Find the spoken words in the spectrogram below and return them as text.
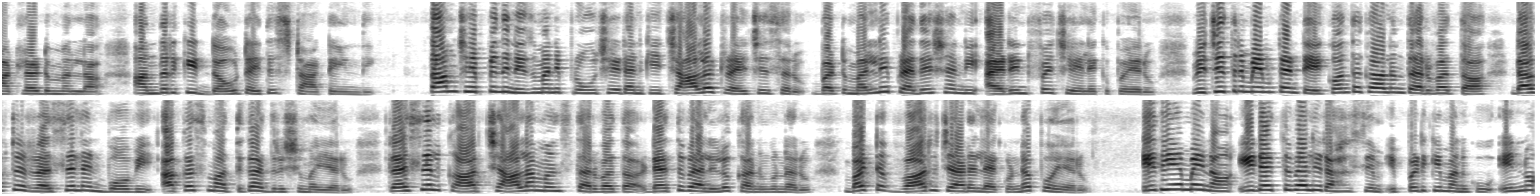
మాట్లాడడం వల్ల అందరికీ డౌట్ అయితే స్టార్ట్ అయింది. తాము చెప్పింది నిజమని ప్రూవ్ చేయడానికి చాలా ట్రై చేశారు. బట్ మళ్ళీ ప్రదేశాన్ని ఐడెంటిఫై చేయలేకపోయారు. విచిత్రం ఏమిటంటే కొంతకాలం తర్వాత డాక్టర్ రసెల్ అండ్ బోవి అకస్మాత్తుగా అదృశ్యమయ్యారు. రసెల్ కార్ చాలా మంత్స్ తర్వాత డెత్ వ్యాలీలో కనుగొన్నారు. బట్ వారు జాడ లేకుండా పోయారు. ఏది ఏమైనా ఈ డెత్ వ్యాలీ రహస్యం ఇప్పటికీ మనకు ఎన్నో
